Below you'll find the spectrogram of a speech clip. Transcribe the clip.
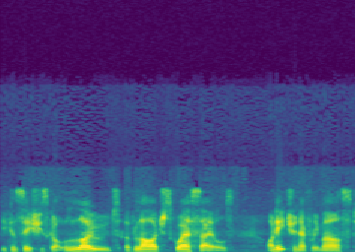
You can see she's got loads of large square sails on each and every mast,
